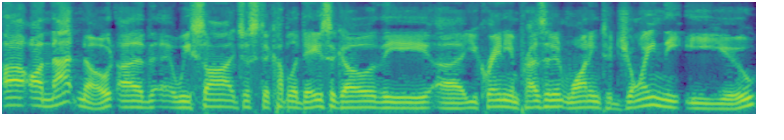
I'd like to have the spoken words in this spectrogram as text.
Uh, on that note, uh, we saw just a couple of days ago the uh, Ukrainian president wanting to join the EU.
